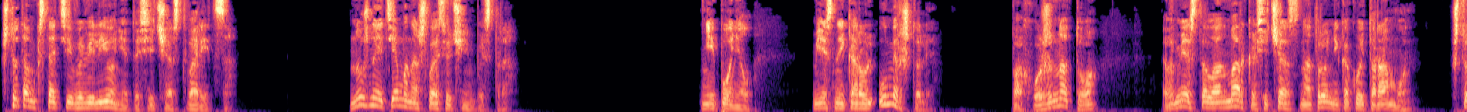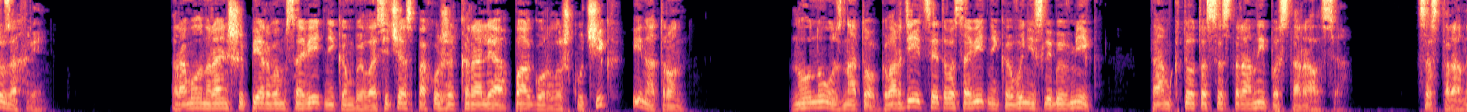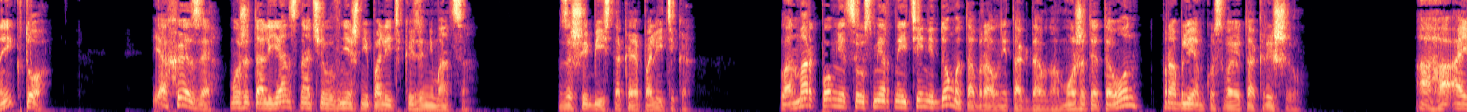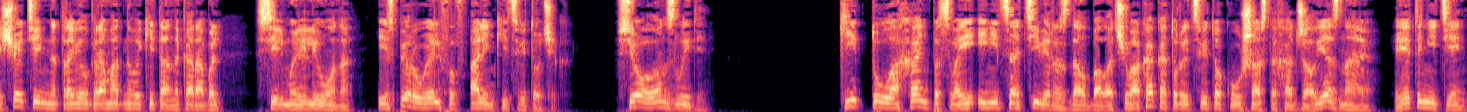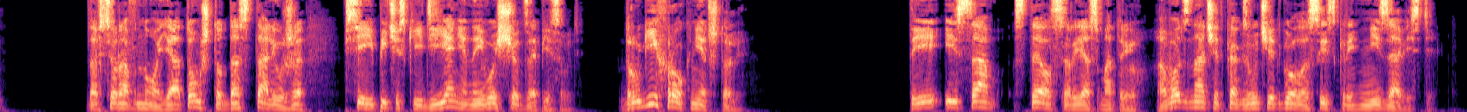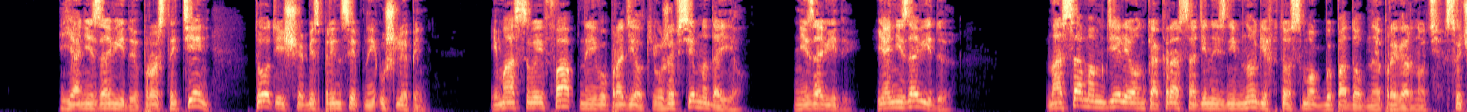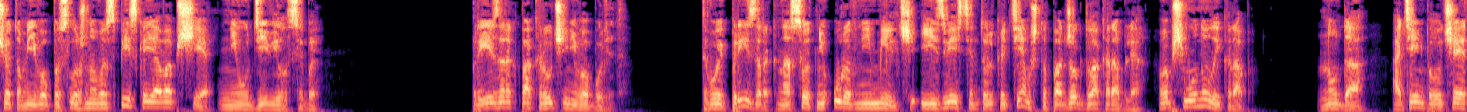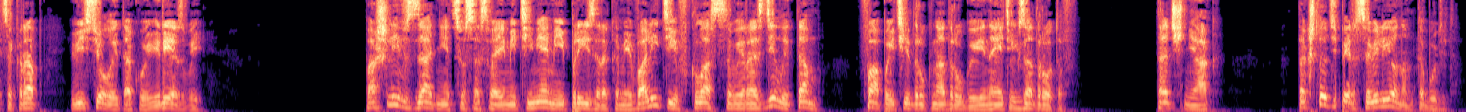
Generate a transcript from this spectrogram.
Что там, кстати, в Авильоне-то сейчас творится? Нужная тема нашлась очень быстро. Не понял, местный король умер, что ли? Похоже на то. Вместо Ланмарка сейчас на троне какой-то Рамон. Что за хрень? Рамон раньше первым советником был, а сейчас, похоже, короля по горлышку чик и на трон. Ну-ну, знаток, гвардейцы этого советника вынесли бы в миг. Там кто-то со стороны постарался. Со стороны? Кто? Я Хезе. Может, Альянс начал внешней политикой заниматься. Зашибись такая политика. Ланмарк, помнится, у смертной тени дом отобрал не так давно. Может, это он проблемку свою так решил? Ага, а еще тень натравил громадного кита на корабль Сильмариллиона и спер у эльфов аленький цветочек. Все, он злыдень. Кит Тулахань по своей инициативе раздолбал, а чувака, который цветок у ушастых отжал, я знаю, и это не тень. Да все равно, я о том, что достали уже все эпические деяния на его счет записывать. Других рок нет, что ли? Ты и сам стелсер, я смотрю. А вот значит, как звучит голос искренней зависти. Я не завидую, просто тень, тот еще беспринципный ушлепень. И массовый фаб на его проделке уже всем надоел. Не завидуй. Я не завидую. На самом деле он как раз один из немногих, кто смог бы подобное провернуть. С учетом его послужного списка я вообще не удивился бы. Призрак покруче него будет. Твой призрак на сотню уровней мельче и известен только тем, что поджег два корабля. В общем, унылый краб. Ну да, а тень получается краб веселый такой, резвый. Пошли в задницу со своими тенями и призраками, валите в классовый раздел и там фапайте друг на друга и на этих задротов. Точняк. Так что теперь с Авильоном-то будет?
